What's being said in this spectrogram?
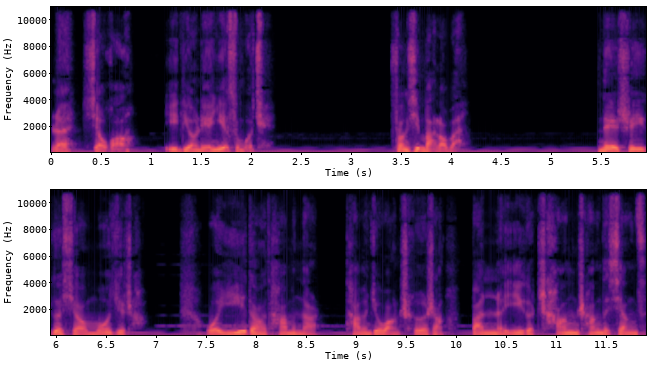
来，小黄，一定要连夜送过去。放心吧，老板。那是一个小模具厂，我一到他们那儿。他们就往车上搬了一个长长的箱子，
